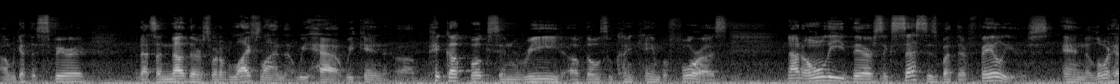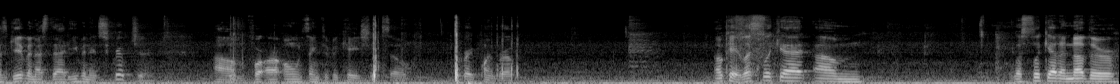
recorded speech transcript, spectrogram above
um, we got the Spirit. That's another sort of lifeline that we have. We can uh, pick up books and read of those who came- before us, not only their successes but their failures. And the Lord has given us that even in Scripture um, for our own sanctification. So, great point, bro. Okay, let's look at. Um, let's look at another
